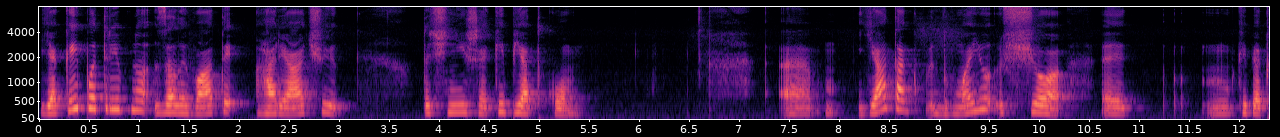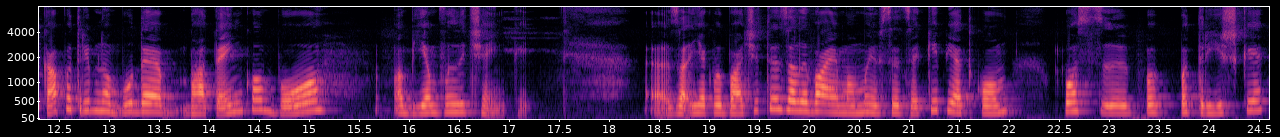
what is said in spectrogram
який потрібно заливати гарячою, точніше, кип'ятком. Е, я так думаю, що е, кип'ятка потрібно буде багатенько, бо об'єм величенький. Е, як ви бачите, заливаємо ми все це кип'ятком потрішки,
